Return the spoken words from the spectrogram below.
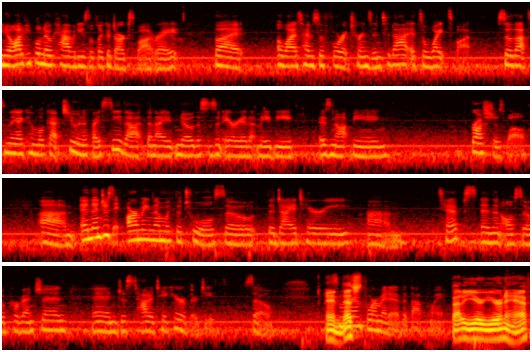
you know, a lot of people know cavities look like a dark spot, right? But a lot of times before it turns into that, it's a white spot. So that's something I can look at too. And if I see that, then I know this is an area that maybe is not being brushed as well. Um, and then just arming them with the tools. So the dietary um, tips, and then also prevention and just how to take care of their teeth. So And it's more that's informative at that point. about a year, year and a half.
